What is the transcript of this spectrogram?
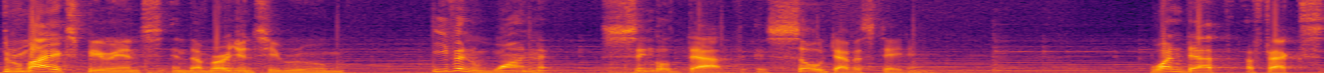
Through my experience in the emergency room, even one single death is so devastating. One death affects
